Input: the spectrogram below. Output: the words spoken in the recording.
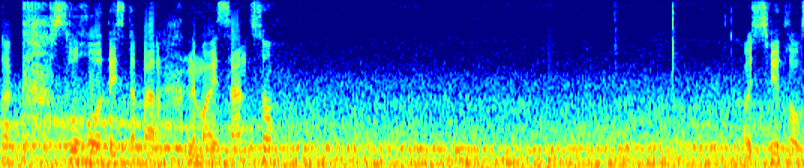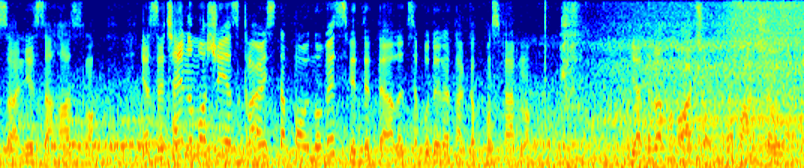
Так, вслухуватись тепер немає сенсу. Ось світло взагалі загасло. Я, звичайно, можу яскравість наповну висвітити, але це буде не так атмосферно. Я тебе побачив, побачив.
